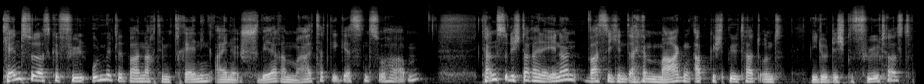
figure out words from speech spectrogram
Kennst du das Gefühl, unmittelbar nach dem Training eine schwere Mahlzeit gegessen zu haben? Kannst du dich daran erinnern, was sich in deinem Magen abgespielt hat und wie du dich gefühlt hast?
